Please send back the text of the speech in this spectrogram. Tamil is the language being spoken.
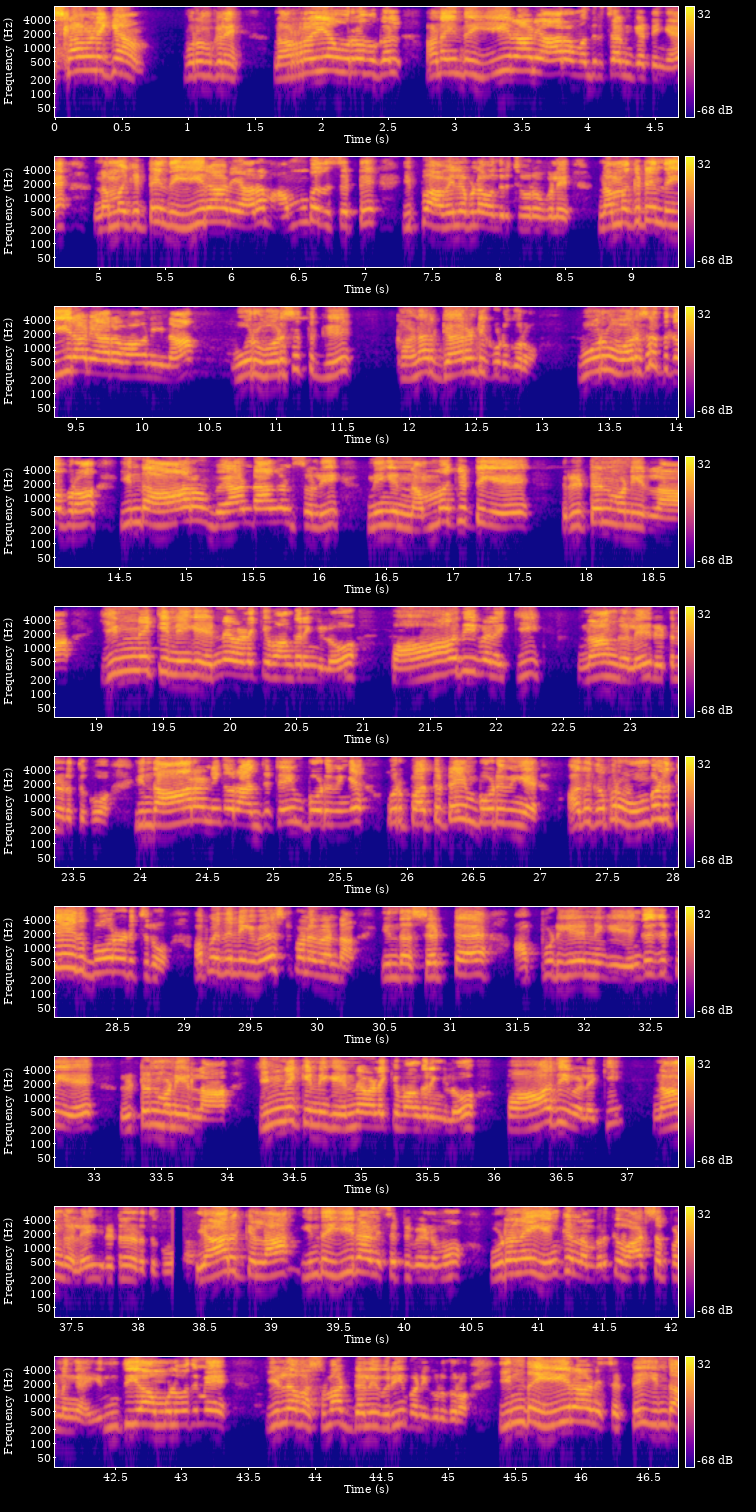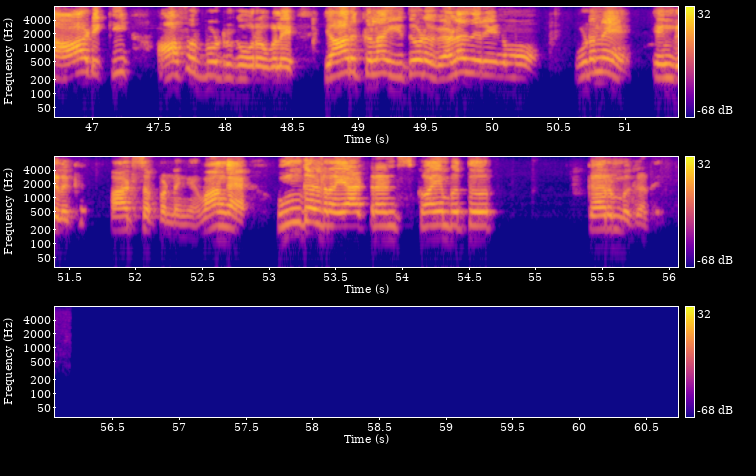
அஸ்லாம் வலைக்கம் உறவுகளே. நிறைய உறவுகள் ஆனா இந்த ஈரானி ஆரம் வந்துருச்சான்னு கேட்டீங்க? நம்ம கிட்ட இந்த ஈரானி ஆரம் ஐம்பது செட்டு இப்ப அவைலபிளா வந்துருச்சு உறவுகளே. நம்ம கிட்ட இந்த ஈரானி ஆரம் வாங்கினீங்கன்னா ஒரு வருஷத்துக்கு கலர் கேரண்டி கொடுக்குறோம். ஒரு வருஷத்துக்கு அப்புறம் இந்த ஆரம் வேண்டாங்கன்னு சொல்லி நீங்க நம்ம கிட்டயே ரிட்டர்ன் பண்ணிடலாம் இன்னைக்கு நீங்க என்ன விலைக்கு வாங்குறீங்களோ பாதி விலைக்கு நாங்களே ரிட்டர்ன் எடுத்துக்குவோம். இந்த ஆறை நீங்க ஒரு அஞ்சு டைம் போடுவீங்க ஒரு பத்து டைம் போடுவீங்க. அதுக்கப்புறம் உங்களுக்கே இது போர் அடிச்சிடும் அப்ப இதை நீங்க வேஸ்ட் பண்ண வேண்டாம். இந்த செட்டை அப்படியே நீங்க எங்ககிட்டயே ரிட்டர்ன் பண்ணிடலாம் இன்னைக்கு நீங்க என்ன விலைக்கு வாங்குறீங்களோ பாதி விலைக்கு நாங்களே ரிட்டர்ன் எடுத்துக்குவோம். யாருக்கெல்லாம் இந்த ஈரானி செட் வேணுமோ உடனே எங்க நம்பருக்கு வாட்ஸ்அப் பண்ணுங்க. இந்தியா முழுவதுமே இலவசமா டெலிவரியும் பண்ணி கொடுக்குறோம். இந்த ஈரானி செட்டு இந்த ஆடிக்கு ஆஃபர் போட்டிருக்க உறவுகளே யாருக்கெல்லாம் இதோட விலை தெரியணுமோ உடனே எங்களுக்கு வாட்ஸ்அப் பண்ணுங்க. வாங்க உங்கள் ரயா ட்ரெண்ட்ஸ் கோயம்புத்தூர் கரும்பு கடை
